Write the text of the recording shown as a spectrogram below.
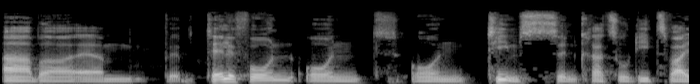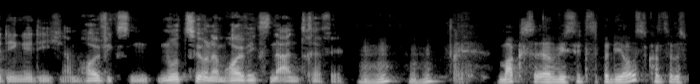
Aber ähm, Telefon und, und Teams sind gerade so die zwei Dinge, die ich am häufigsten nutze und am häufigsten antreffe. Mhm, mhm. Max, äh, wie sieht es bei dir aus? Kannst du das,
